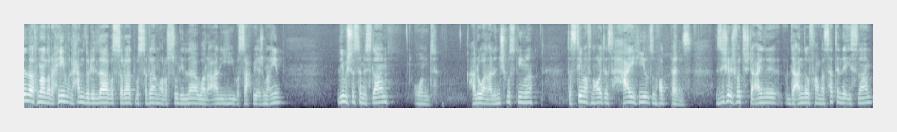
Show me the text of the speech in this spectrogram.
الله الرحمن الرحيم الحمد لله والصلاة والسلام على رسول الله وعلى آله وصحبه أجمعين Liebe Geschwister im Islam und Hallo an alle Nicht-Muslime. Das Thema von heute ist High Heels und Hot Pants. Sicherlich wird sich der eine der andere fragen, was hat denn der Islam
